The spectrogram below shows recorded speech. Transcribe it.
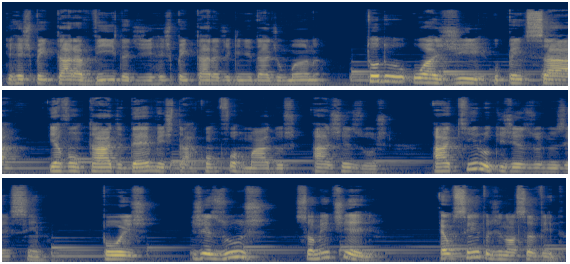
de respeitar a vida, de respeitar a dignidade humana, todo o agir, o pensar, e a vontade devem estar conformados a Jesus, àquilo que Jesus nos ensina. Pois Jesus, somente Ele, é o centro de nossa vida.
